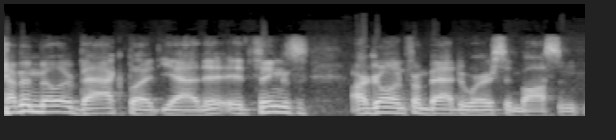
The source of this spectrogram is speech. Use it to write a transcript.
Kevan Miller back, but yeah, it, things are going from bad to worse in Boston.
